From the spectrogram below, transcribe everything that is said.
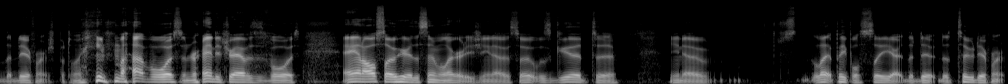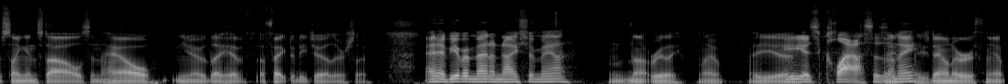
the difference between my voice and Randy Travis's voice, and also hear the similarities. You know, so it was good to, you know, let people see the the two different singing styles and how you know they have affected each other. So, and have you ever met a nicer man? Not really. No. He uh, he is class, isn't he's, he? He's down to earth. Yep.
